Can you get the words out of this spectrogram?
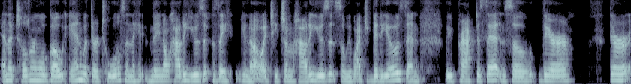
and the children will go in with their tools and they they know how to use it because they you know i teach them how to use it so we watch videos and we practice it and so they're they're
